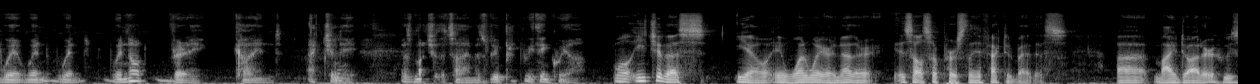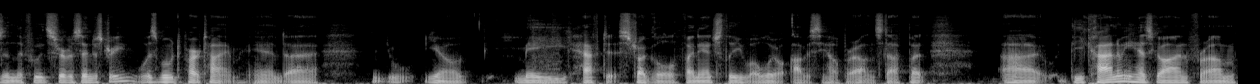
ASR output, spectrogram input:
we're, we're, we're, we're not very kind, actually, as much of the time as we, we think we are. Well, each of us, you know, in one way or another, is also personally affected by this. Uh, my daughter, who's in the food service industry, was moved part time, and uh, you know, may have to struggle financially. Well, we'll obviously help her out and stuff, but uh, the economy has gone from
